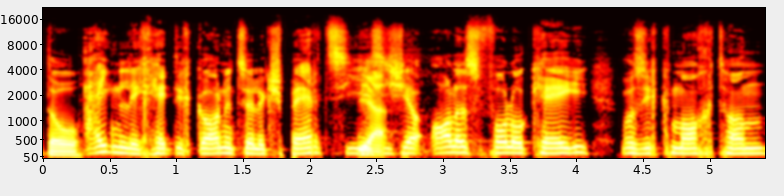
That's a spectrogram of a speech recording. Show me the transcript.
Da. eigentlich hätte ich gar nicht sollen gesperrt sein Ja. Es ist ja alles voll okay, was ich gemacht habe.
